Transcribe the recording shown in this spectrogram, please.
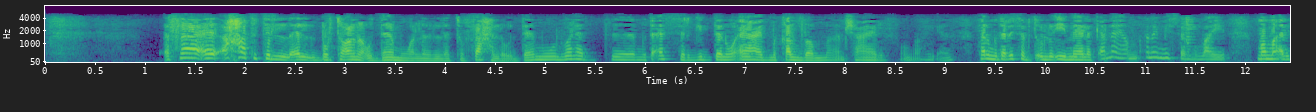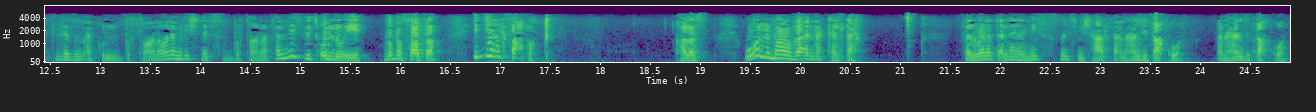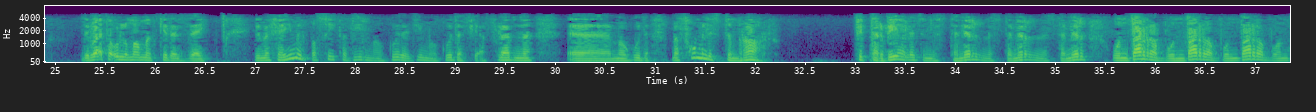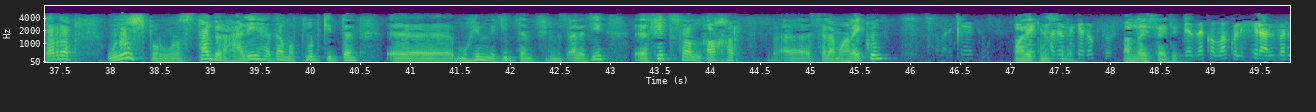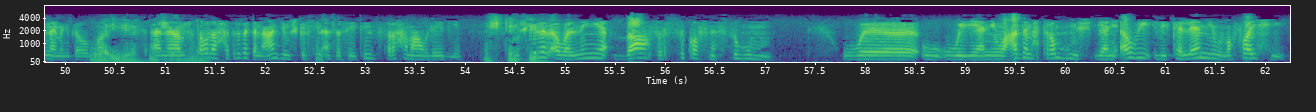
فحاطط البرتقانة قدامه ولا التفاحه اللي قدامه والولد متأثر جدا وقاعد مقلضم مش عارف والله. يعني فالمدرسة بتقول له إيه مالك؟ أنا أنا ميس والله. ماما قالت لي لازم آكل البرتقانة وأنا ماليش نفس البرتقانة. فالميس بتقول له إيه؟ ببساطة اديها لصاحبك. خلاص. وقول لماما بقى إنك كلتها فالولد قال لها يا ميس أنت مش عارفة أنا عندي تقوى أنا عندي تقوى. دلوقتي أقول لماما كده إزاي؟ المفاهيم البسيطة دي الموجودة دي موجودة في افرادنا موجودة. مفهوم الاستمرار. في التربية لازم نستمر نستمر نستمر وندرب وندرب وندرب وندرب ونصبر ونصطبر عليها. ده مطلوب جدا مهم جدا في المسألة دي. في اتصال آخر. السلام عليكم. وعليكم السلام. حضرتك يا دكتور. الله يسعدك. جزاك الله كل خير على البرنامج ده والله. وإياك أنا هطول حضرتك أنا عندي مشكلتين أساسيتين بصراحة مع أولادي. مشكلتين. المشكلة الأولانية ضعف الثقة في نفسهم و... و- ويعني وعدم احترامهم مش يعني قوي لكلامي ونصايحي.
